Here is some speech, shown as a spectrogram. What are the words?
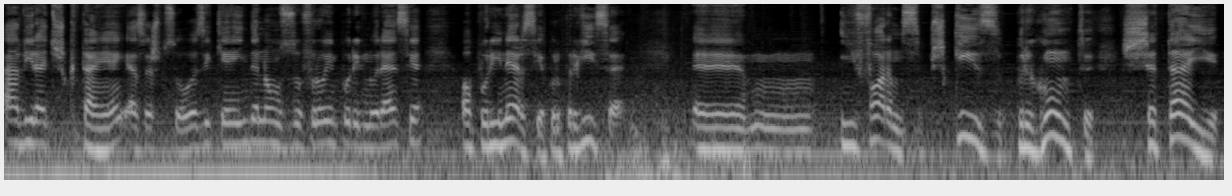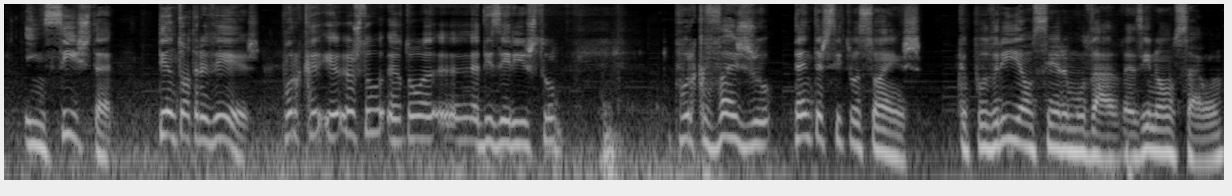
há direitos que têm essas pessoas e que ainda não usufruem por ignorância ou por inércia, por preguiça. Uh, informe-se, pesquise, pergunte, chateie, insista, tente outra vez. Porque eu estou, eu estou a dizer isto porque vejo tantas situações que poderiam ser mudadas e não são,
